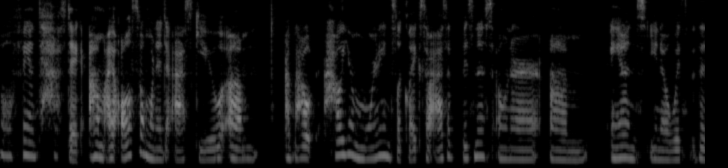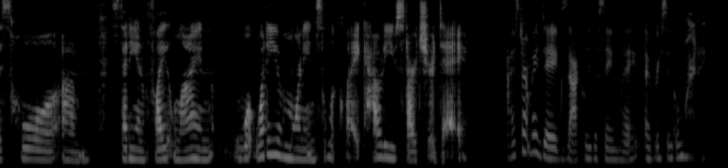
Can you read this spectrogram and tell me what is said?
Oh, fantastic. Um, I also wanted to ask you um, about how your mornings look like. So, as a business owner, um, and you know, with this whole um, Steady and Flight line, what what do your mornings look like? How do you start your day? I start my day exactly the same way every single morning.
